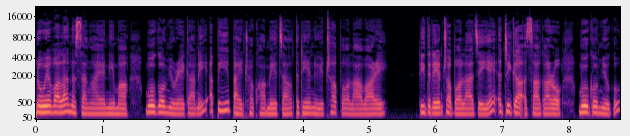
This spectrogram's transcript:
နိုဝင်ဘာလ25ရက်နေ့မှာမိုးကုတ်မြို့ရဲကနေအပီးပိုင်ထွက်ခွာမဲ့ကြောင်းသတင်းတွေထွက်ပေါ်လာပါတယ်။ဒီသတင်းထွက်ပေါ်လာခြင်းရဲ့အဓိကအစားကတော့မိုးကုတ်မြို့ကို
